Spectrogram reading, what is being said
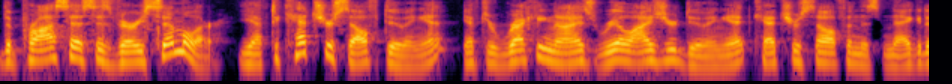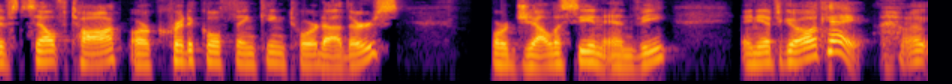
the process is very similar. You have to catch yourself doing it. You have to recognize, realize you're doing it, catch yourself in this negative self talk or critical thinking toward others or jealousy and envy. And you have to go, okay, uh,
